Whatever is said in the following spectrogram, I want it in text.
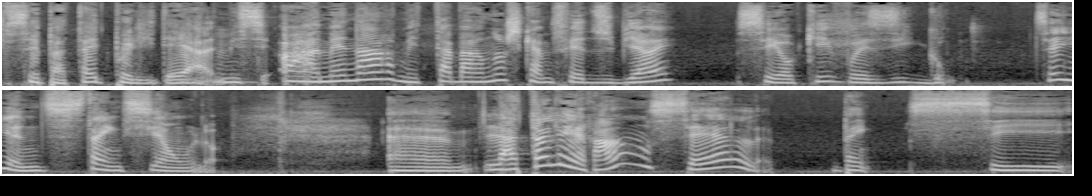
C'est peut-être pas l'idéal, mais c'est Ah, elle m'énerve, mais tabarnouche, qu'elle me fait du bien, c'est OK, vas-y, go. Il y a une distinction là. Euh, la tolérance, elle, ben, c'est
